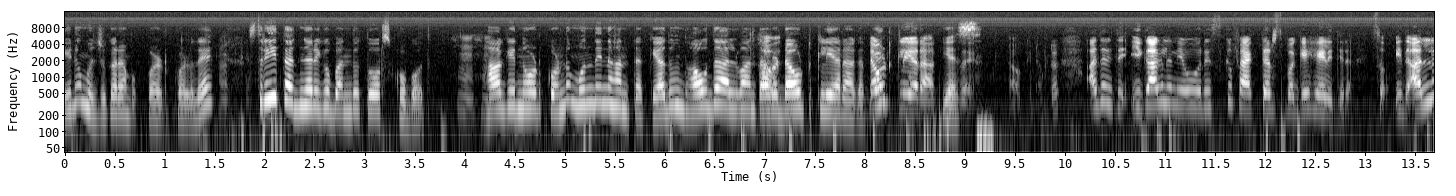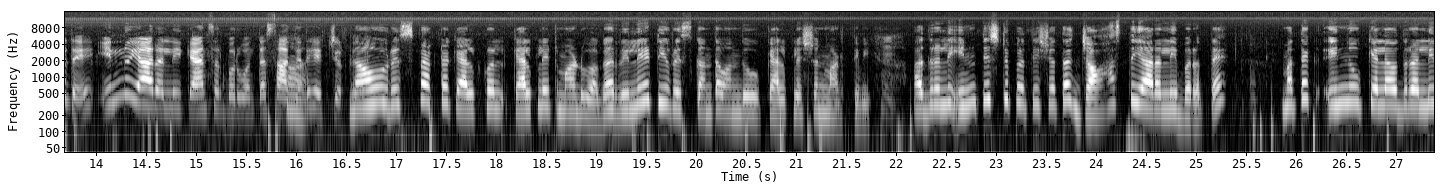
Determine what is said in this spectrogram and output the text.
ಏನು ಮುಜುಗರ ಪಡ್ಕೊಳ್ಳದೆ ಸ್ತ್ರೀ ತಜ್ಞರಿಗೂ ಬಂದು ತೋರಿಸ್ಕೋಬಹುದು ಹಾಗೆ ನೋಡ್ಕೊಂಡು ಮುಂದಿನ ಹಂತಕ್ಕೆ ಅದು ಹೌದಾ ಅಲ್ವಾ ಅಂತ ಅವ್ರ ಡೌಟ್ ಕ್ಲಿಯರ್ ಆಗುತ್ತೆ. ಡೌಟ್ ಕ್ಲಿಯರ್ ಆಗುತ್ತೆ. ಎಸ್ ಓಕೆ ಡಾಕ್ಟರ್ ಅದೇ ರೀತಿ ಈಗಾಗಲೇ ನೀವು ರಿಸ್ಕ್ ಫ್ಯಾಕ್ಟರ್ಸ್ ಬಗ್ಗೆ ಹೇಳಿದ್ದೀರಾ. ಸೊ ಇದು ಅಲ್ಲದೆ ಇನ್ನು ಯಾರಲ್ಲಿ ಕ್ಯಾನ್ಸರ್ ಬರುವಂತ ಸಾಧ್ಯತೆ ಹೆಚ್ಚಿರುತ್ತೆ ನಾವು ರಿಸ್ಕ್ ಫ್ಯಾಕ್ಟರ್ ಕ್ಯಾಲ್ಕುಲ್ ಕ್ಯಾಲ್ಕುಲೇಟ್ ಮಾಡುವಾಗ ರಿಲೇಟಿವ್ ರಿಸ್ಕ್ ಅಂತ ಒಂದು ಕ್ಯಾಲ್ಕುಲೇಷನ್ ಮಾಡ್ತೀವಿ. ಅದರಲ್ಲಿ ಇಂತಿಷ್ಟು ಪ್ರತಿಶತ ಜಾಸ್ತಿ ಯಾರಲ್ಲಿ ಬರುತ್ತೆ? ಮತ್ತೆ ಇನ್ನು ಕೆಲವುದರಲ್ಲಿ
